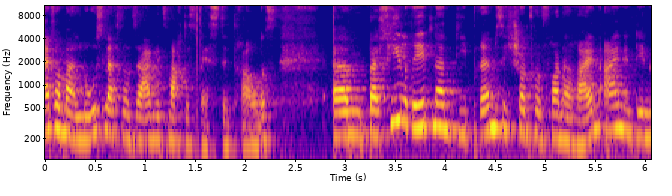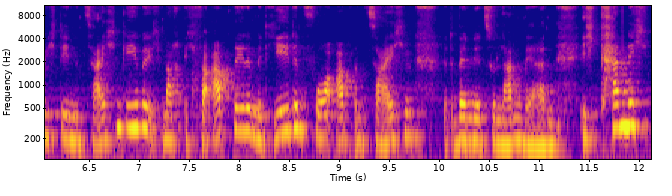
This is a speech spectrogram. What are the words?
einfach mal loslassen und sagen, jetzt mach das Beste draus. Ähm, bei vielen Rednern, die bremse ich schon von vornherein ein, indem ich denen ein Zeichen gebe. Ich, mach, ich verabrede mit jedem vorab ein Zeichen, wenn wir zu lang werden. Ich kann nicht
